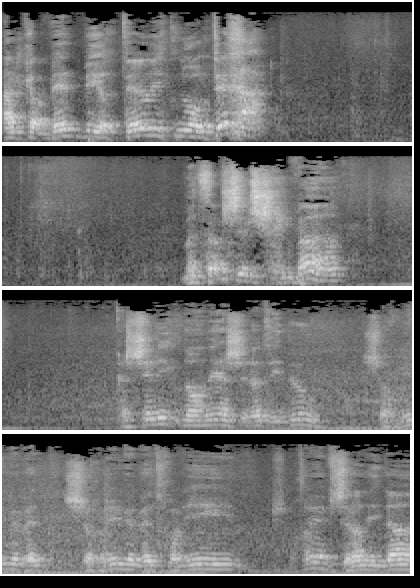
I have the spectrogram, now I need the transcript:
הכבד ביותר לתנועותיך. מצב של שכיבה, קשה להתנוענע, שלא תדעו. שוכבים בבית, שוכבים בבית חולים, שוכב, שלא נדע.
